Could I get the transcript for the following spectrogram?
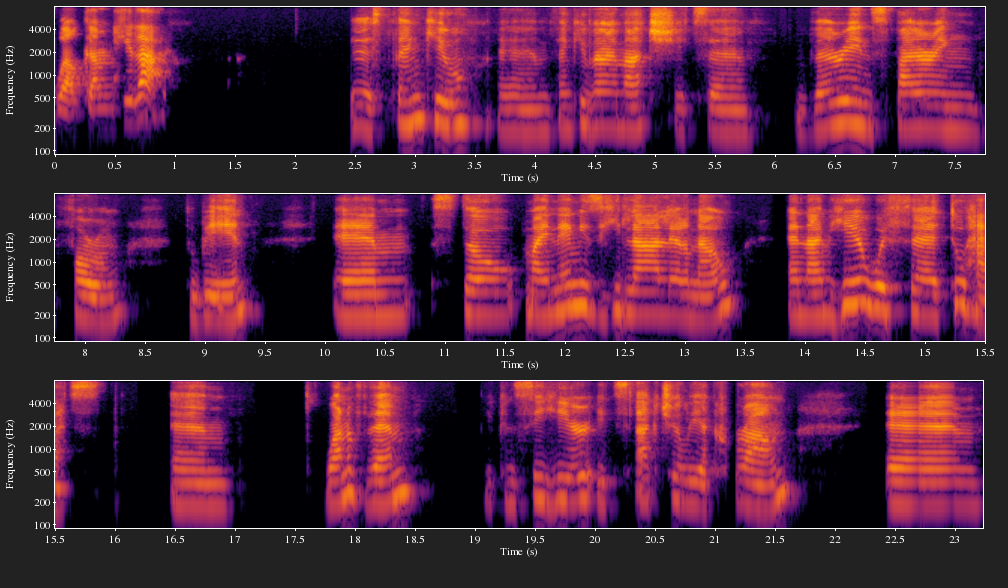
Welcome, Hila. Yes, thank you. Um, thank you very much. It's a very inspiring forum to be in. Um, so my name is Hila Lernau, and I'm here with uh, two hats. Um, one of them, you can see here, it's actually a crown. Um,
